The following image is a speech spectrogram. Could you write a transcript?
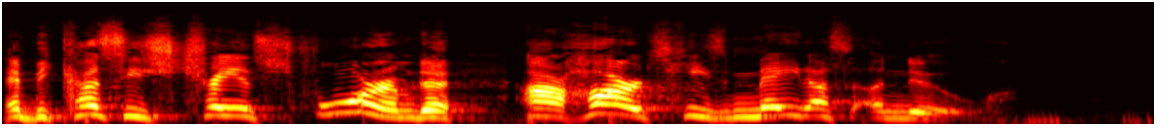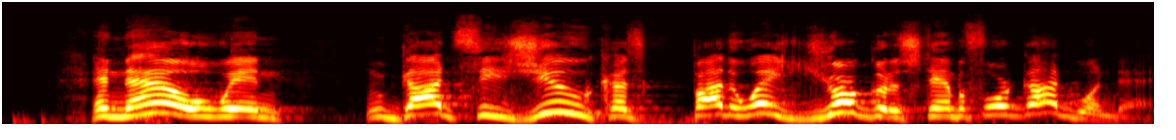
And because He's transformed our hearts, He's made us anew. And now, when God sees you, because by the way, you're going to stand before God one day.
